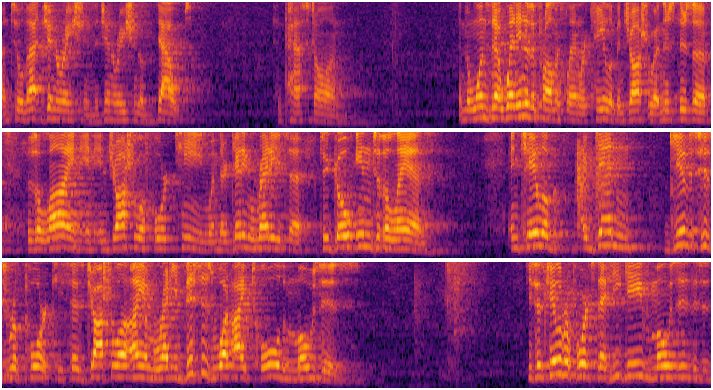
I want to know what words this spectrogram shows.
Until that generation, the generation of doubt, had passed on and the ones that went into the promised land were Caleb and Joshua. And there's, there's, a, there's a line in, in Joshua 14 when they're getting ready to, to go into the land. And Caleb again gives his report. He says, Joshua, I am ready. This is what I told Moses. He says, Caleb reports that he gave Moses, this is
